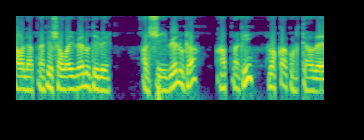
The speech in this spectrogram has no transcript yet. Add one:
তাহলে আপনাকে সবাই ভ্যালু দেবে। আর সেই ভ্যালুটা আপনাকেই রক্ষা করতে হবে।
